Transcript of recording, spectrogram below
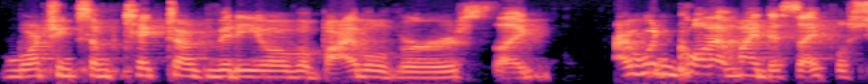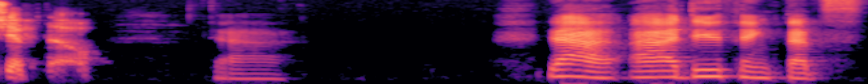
watching some tiktok video of a bible verse like i wouldn't call that my discipleship though. Yeah. Yeah i do think that's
